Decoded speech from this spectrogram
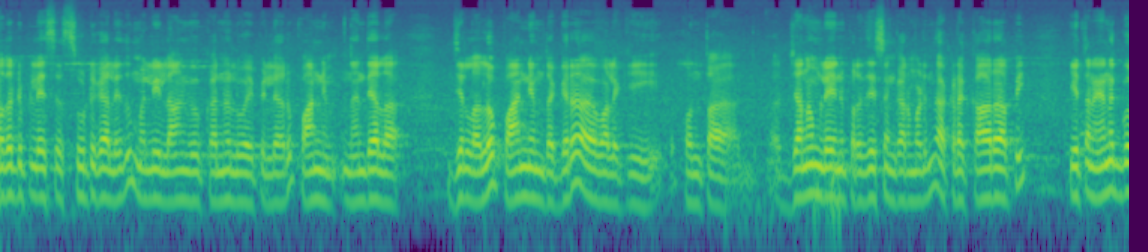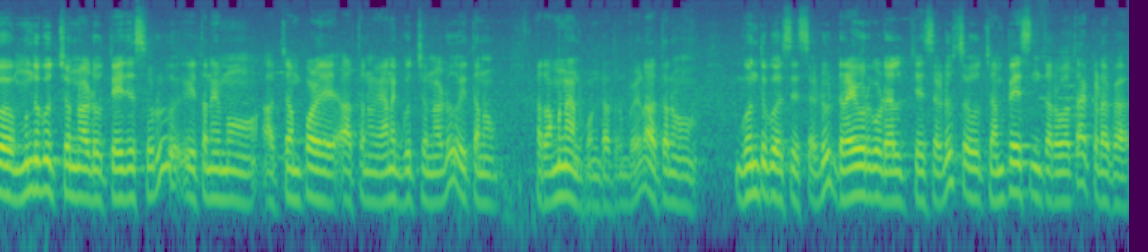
మొదటి ప్లేసెస్ సూట్ కాలేదు మళ్ళీ లాంగ్ కర్నూలు వైపు వెళ్ళారు. పాణ్యం నంద్యాల జిల్లాలో పాణ్యం దగ్గర వాళ్ళకి కొంత జనం లేని ప్రదేశం కనబడింది. అక్కడ కారు ఆపి ఇతను వెనక ముందు కూర్చున్నాడు తేజస్సుడు ఇతనేమో ఆ చంప అతను వెనక కూర్చున్నాడు ఇతను రమణ అనుకుంటా అతను పేరు అతను గొంతు కోసేసాడు డ్రైవర్ కూడా హెల్ప్ చేశాడు. సో చంపేసిన తర్వాత అక్కడ ఒక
